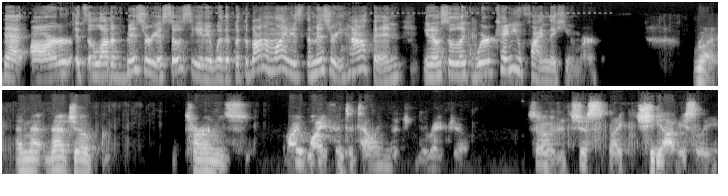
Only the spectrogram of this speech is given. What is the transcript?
that are it's a lot of misery associated with it but the bottom line is the misery happened you know so like where can you find the humor Right, and that that joke turns my wife into telling the, the rape joke. So it's just like she obviously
